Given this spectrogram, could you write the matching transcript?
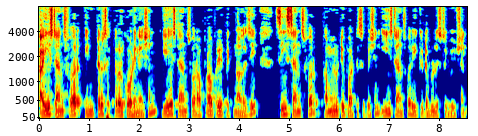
I stands for intersectoral coordination, A stands for appropriate technology, C stands for community participation, E stands for equitable distribution.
